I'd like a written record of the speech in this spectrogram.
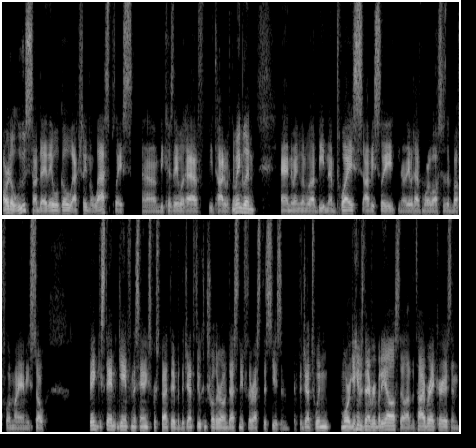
are to lose Sunday, they will go actually in the last place um, because they would have be tied with New England, and New England will have beaten them twice. Obviously, you know they would have more losses than Buffalo and Miami. So big stand game from the standings perspective, but the Jets do control their own destiny for the rest of the season. If the Jets win more games than everybody else, they'll have the tiebreakers, and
